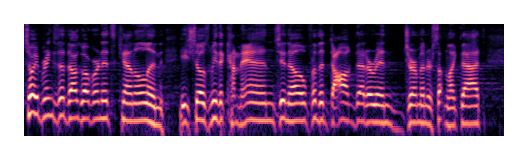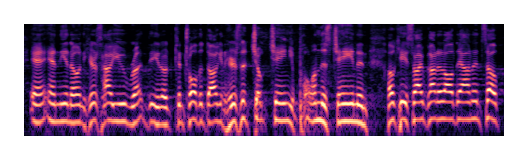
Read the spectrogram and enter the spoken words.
So he brings the dog over in its kennel and he shows me the commands, you know, for the dog that are in German or something like that. And, and you know, and here's how you run, you know, control the dog. And here's the choke chain. You pull on this chain. And okay, so I've got it all down. And so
